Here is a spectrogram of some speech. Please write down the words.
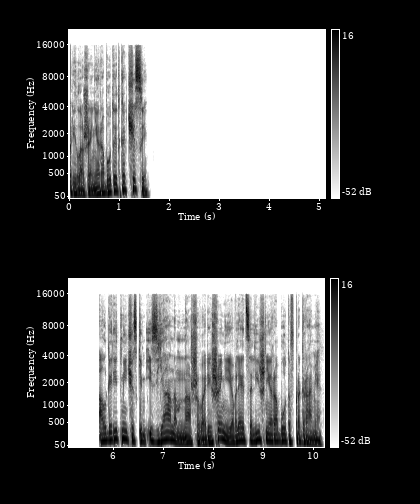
Приложение работает как часы. Алгоритмическим изъяном нашего решения является лишняя работа в программе.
